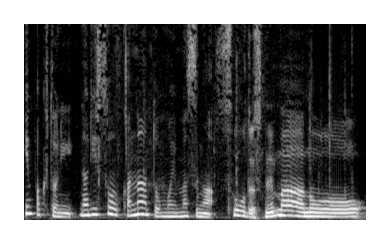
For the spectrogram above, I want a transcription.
インパクトになりそうかなと思いますが。そうですね。まあ、あの、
